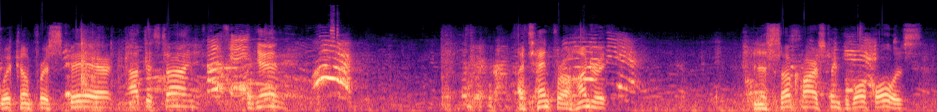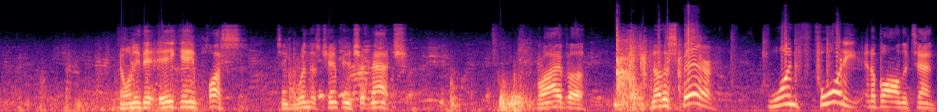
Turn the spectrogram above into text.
Whitcomb for a spare. Not this time. Again. A 10 for 100. And a subpar string for both bowlers. And we'll need the A game plus to win this championship match. Riva, another spare. 140 in a ball in the 10th.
